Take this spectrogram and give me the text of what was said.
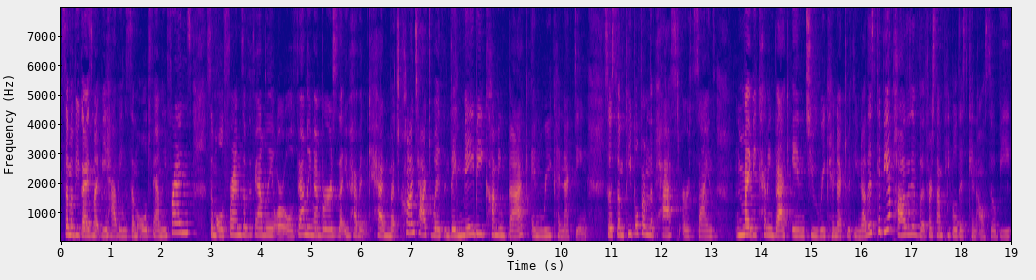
Some of you guys might be having some old family friends, some old friends of the family or old family members that you haven't had much contact with, and they may be coming back and reconnecting. So some people from the past earth signs might be coming back in to reconnect with you. Now, this could be a positive, but for some people, this can also be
